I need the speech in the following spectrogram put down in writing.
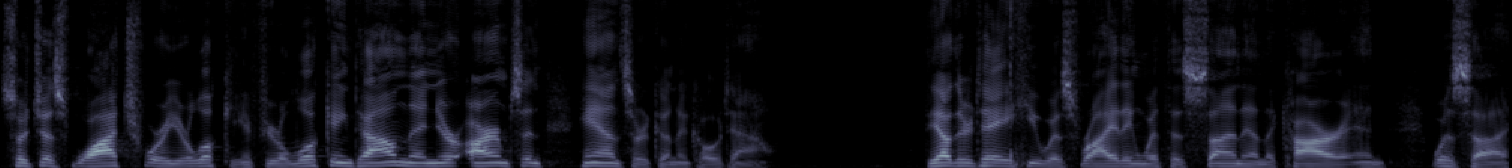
So just watch where you're looking. If you're looking down, then your arms and hands are going to go down. The other day, he was riding with his son in the car and was uh,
